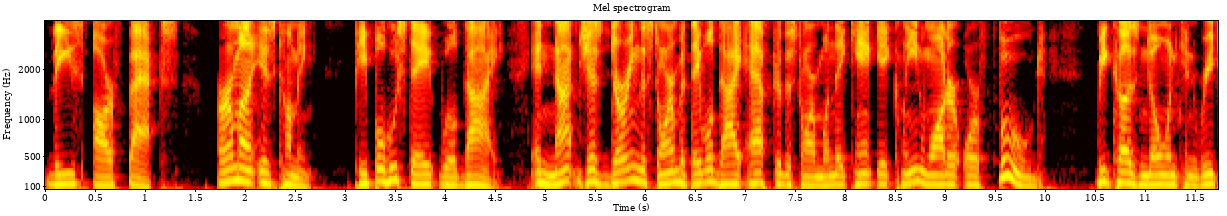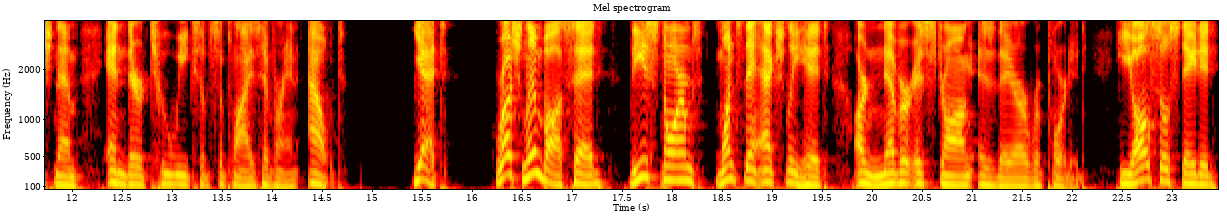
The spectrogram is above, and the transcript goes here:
These are facts. Irma is coming. People who stay will die and not just during the storm, but they will die after the storm when they can't get clean water or food because no one can reach them and their two weeks of supplies have ran out. Yet, Rush Limbaugh said these storms, once they actually hit, are never as strong as they are reported. He also stated,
